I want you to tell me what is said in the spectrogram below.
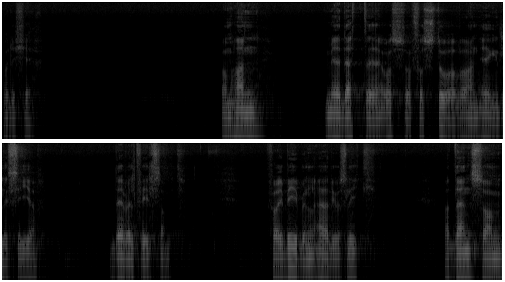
og det skjer. Om han med dette også forstår hva han egentlig sier, det er vel tvilsomt. For i Bibelen er det jo slik at den som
